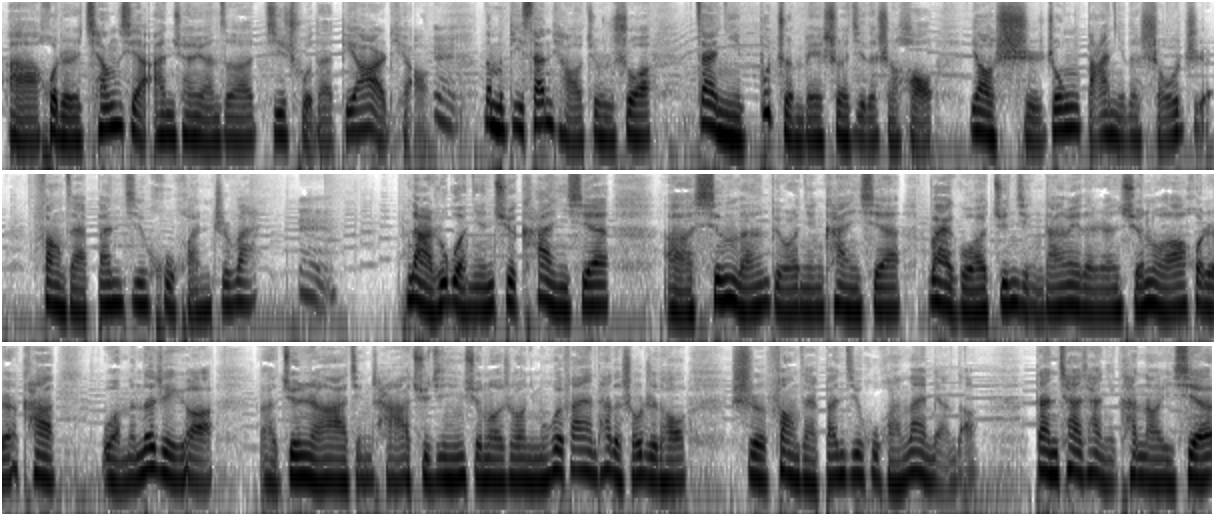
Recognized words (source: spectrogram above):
啊、或者是枪械安全原则基础的第二条。嗯那么第三条就是说，在你不准备射击的时候，要始终把你的手指放在扳机护环之外。嗯那如果您去看一些呃新闻，比如说您看一些外国军警单位的人巡逻，或者是看我们的这个呃军人啊、警察去进行巡逻的时候，你们会发现他的手指头是放在扳机护环外面的。但恰恰你看到一些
